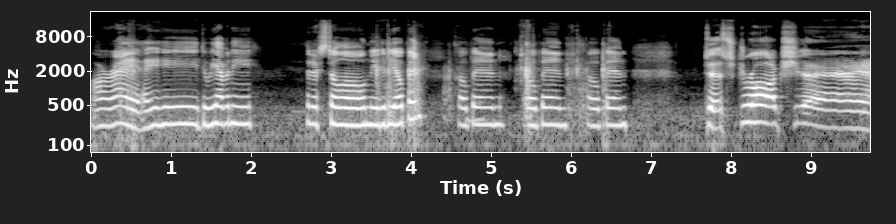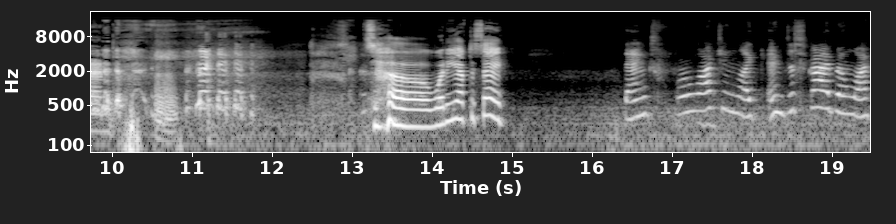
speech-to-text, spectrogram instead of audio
All right. I, do we have any that are still need to be open? Open, open, open. Destruction! so, what do you have to say? Thanks for watching. Like and subscribe and watch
